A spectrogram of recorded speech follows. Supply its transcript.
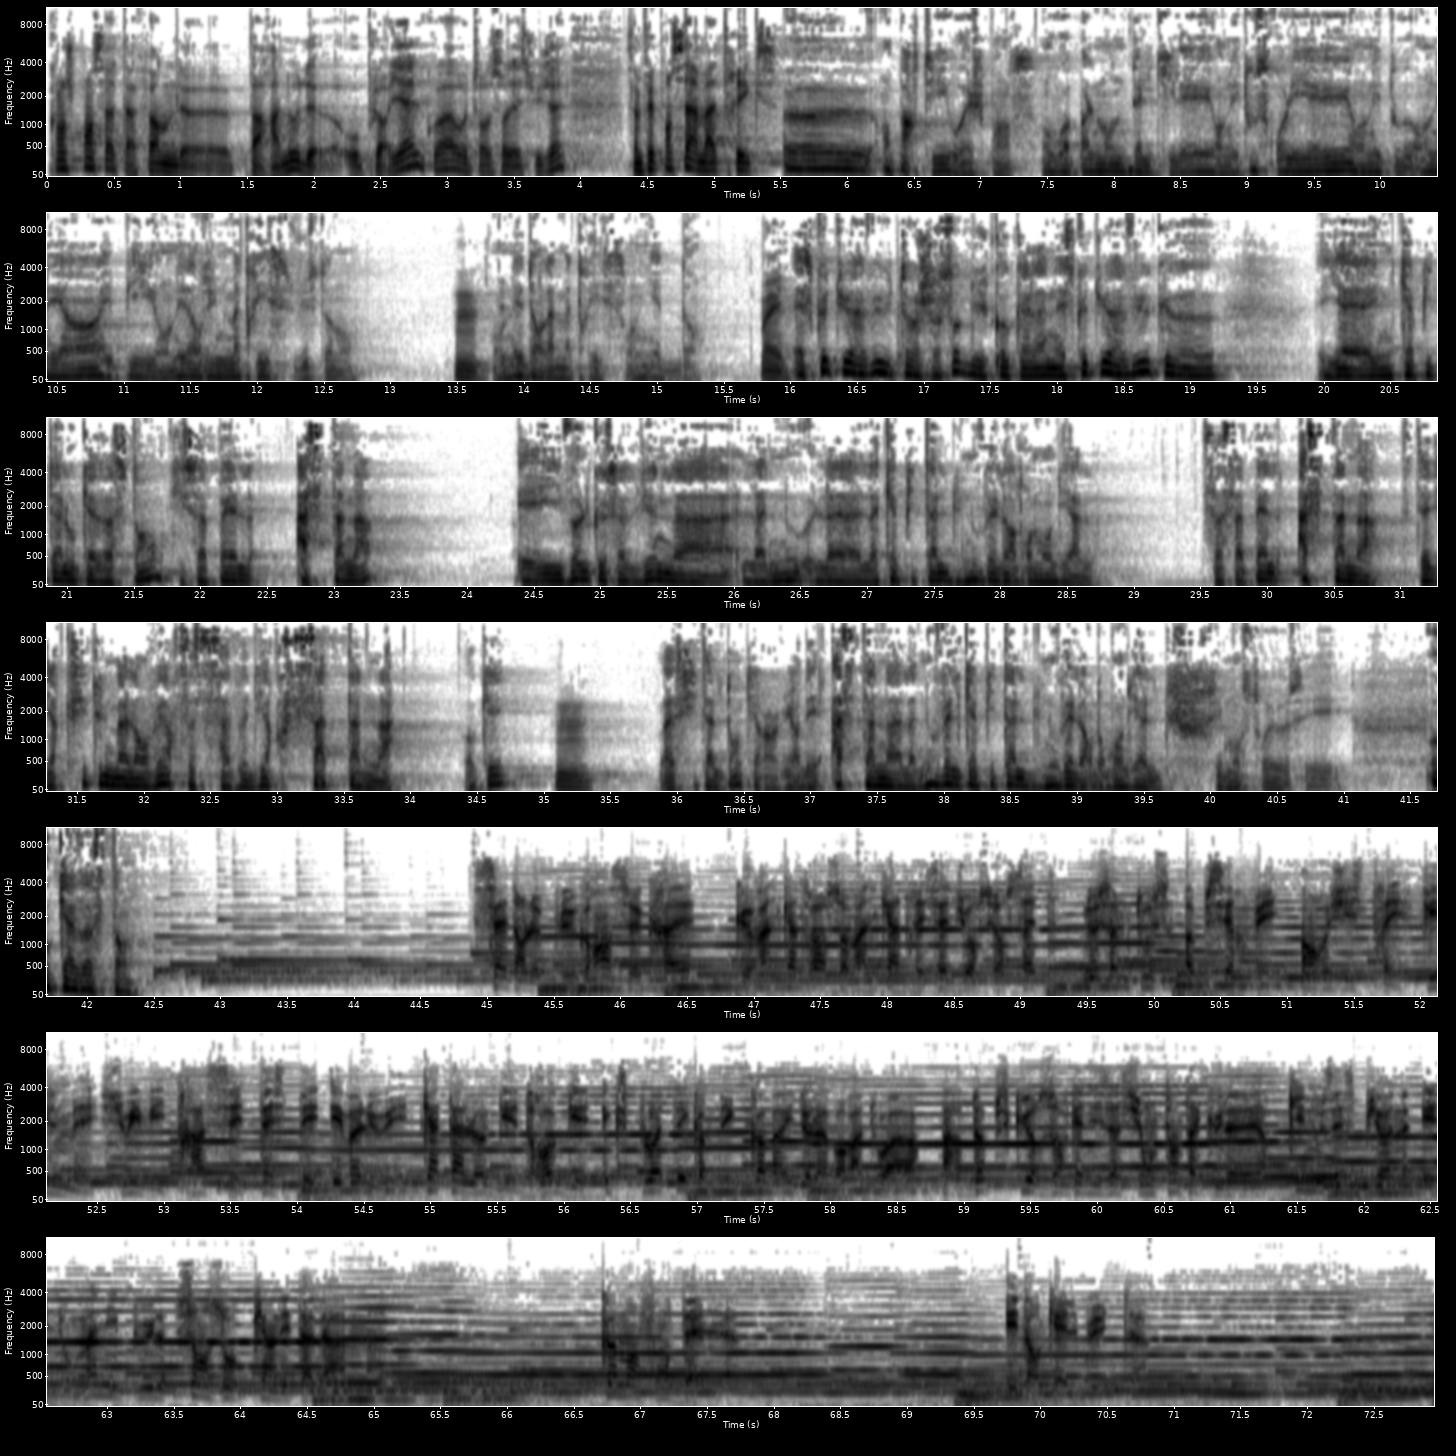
Quand je pense à ta forme de parano de, au pluriel, quoi, autour sur des sujets, ça me fait penser à Matrix. Euh, en partie, ouais, je pense. On voit pas le monde tel qu'il est. On est tous reliés, on est, tout, on est un, et puis on est dans une matrice, justement. Hmm. On est dans la matrice, on y est dedans. Oui. Est-ce que tu as vu, toi, je saute du coq à l'âne, est-ce que tu as vu que il y a une capitale au Kazakhstan qui s'appelle Astana et ils veulent que ça devienne la, la, la, la capitale du nouvel ordre mondial? Ça s'appelle Astana, c'est-à-dire que si tu le mets à l'envers, ça, ça veut dire Satana, ok? Hmm. bah, si t'as le temps, tu iras regarder Astana, la nouvelle capitale du nouvel ordre mondial. C'est monstrueux, c'est au Kazakhstan. C'est dans le plus grand secret que 24 heures sur 24 et 7 jours sur 7, nous sommes tous observés, enregistrés, filmés, suivis, tracés, testés, évalués, catalogués, drogués, exploités comme des cobayes de laboratoire par d'obscures organisations tentaculaires qui nous espionnent et nous manipulent sans aucun état d'âme. Comment font-elles? Et dans quel but?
